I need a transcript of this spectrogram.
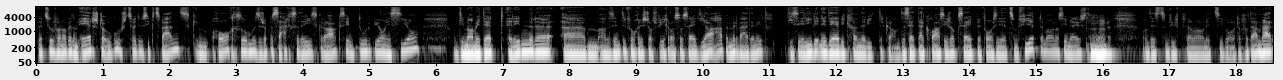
per Zufall noch am 1. August 2020 im Hochsommer, es war etwa 36 Grad im Tourbillon in Sion. Und ich kann mich dort erinnern ähm, an das Interview von Christoph Speicher, der so sagt, ja, eben, wir werden nicht, die Serie wird nicht ewig können weitergehen Das hat er quasi schon gesagt, bevor sie jetzt zum vierten Mal noch sind Meister mhm. wurden und jetzt zum fünften Mal nicht sie wurden. Von dem her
